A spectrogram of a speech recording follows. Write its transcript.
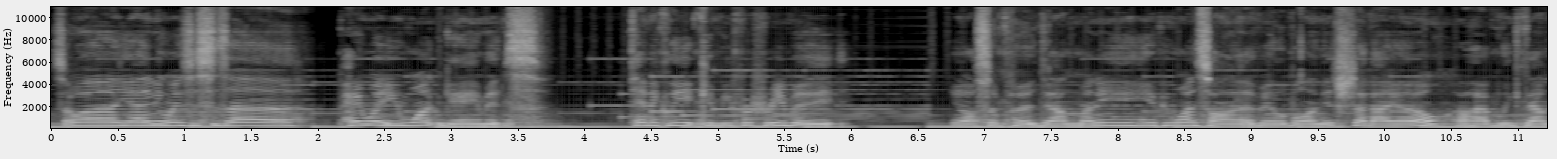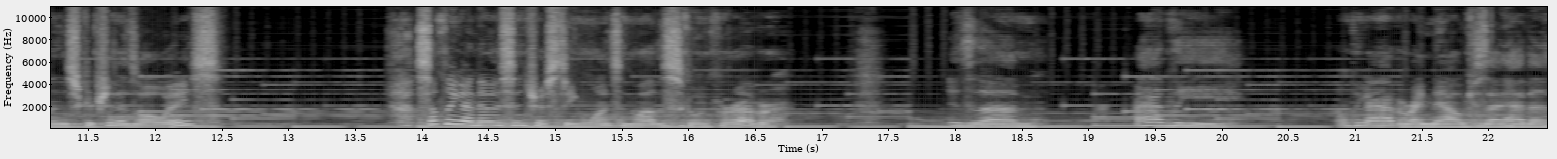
So uh, yeah, anyways, this is a pay what you want game. It's technically it can be for free, but it, you also put down money if you want. On, available on itch.io. I'll have link down in the description as always. Something I noticed interesting once, and wow, this is going forever, is um, I had the, I don't think I have it right now because I had to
